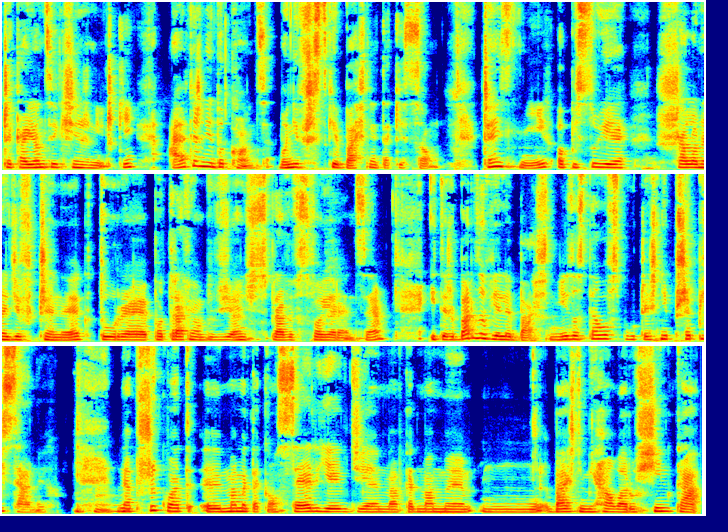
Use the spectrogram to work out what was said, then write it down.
czekającej księżniczki, ale też nie do końca, bo nie wszystkie baśnie takie są. Część z nich opisuje szalone dziewczyny, które potrafią wziąć sprawy w swoje ręce i też bardzo wiele baśni zostało współcześnie przepisanych. Na przykład y, mamy taką serię, gdzie na przykład mamy mm, baśń Michała Rusinka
